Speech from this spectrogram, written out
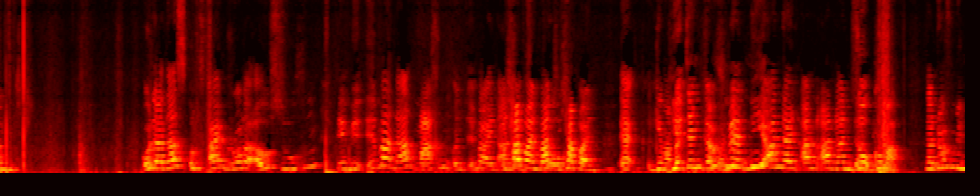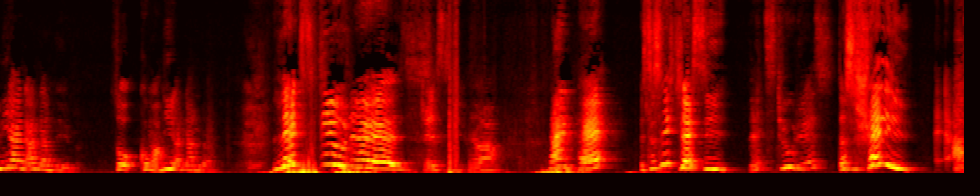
Niemand. Oder das uns einen Brawler aussuchen, den wir immer nachmachen und immer einen anderen. Ich hab einen, warte, ich hab einen. Äh, geh mal Hier, weg. den dürfen wir nie an einen an, aneinander So, nehmen. guck mal. Dann dürfen wir nie einen anderen nehmen. So, guck mal. Nie aneinander. Let's do this. Jessie. Ja. Nein, hä? Ist das nicht Jessie? Let's do this. Das ist Shelly. Ach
